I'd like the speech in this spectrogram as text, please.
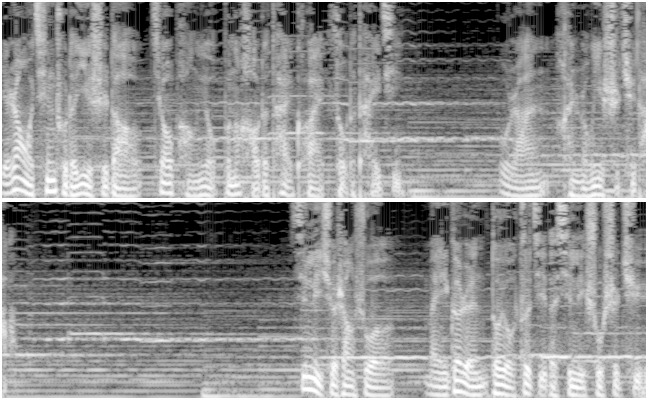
也让我清楚的意识到，交朋友不能好得太快，走得太近，不然很容易失去他。心理学上说，每个人都有自己的心理舒适区。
